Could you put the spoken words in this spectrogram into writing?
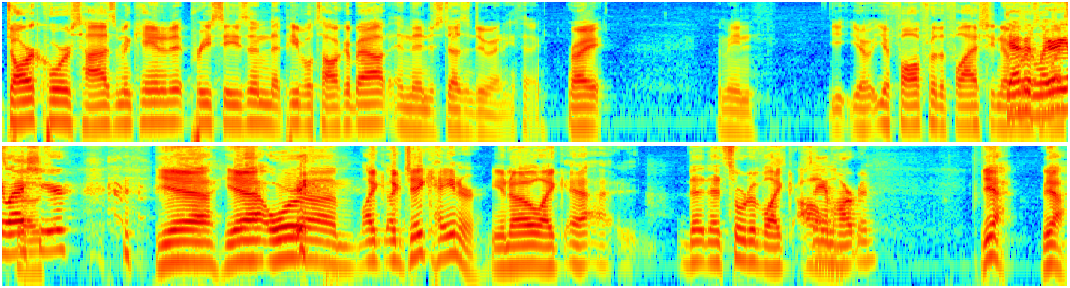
dark horse Heisman candidate preseason that people talk about and then just doesn't do anything, right? I mean, you you, fall for the flashy numbers. Devin Leary last year, Yeah, yeah, or um, like like Jake Haener, you know, like uh, that that's sort of like oh, Sam Hartman. Yeah, yeah.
